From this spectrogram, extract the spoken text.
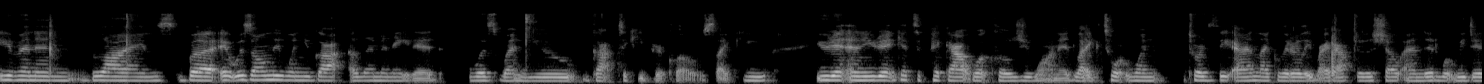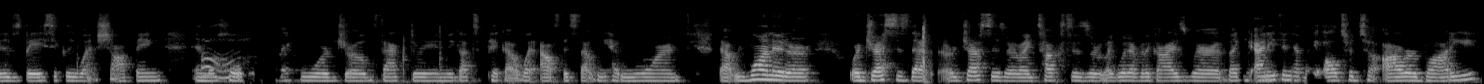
even in blinds, but it was only when you got eliminated was when you got to keep your clothes. Like you, you didn't, and you didn't get to pick out what clothes you wanted. Like to, when towards the end, like literally right after the show ended, what we did is basically went shopping in the whole like wardrobe factory, and we got to pick out what outfits that we had worn that we wanted, or or dresses that or dresses or like tuxes or like whatever the guys wear, like mm-hmm. anything that they altered to our body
